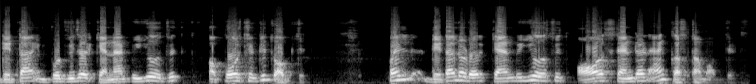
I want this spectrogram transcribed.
data import wizard cannot be used with opportunities object, while data loader can be used with all standard and custom objects.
